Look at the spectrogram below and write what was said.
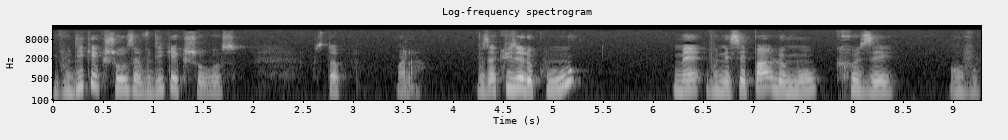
Il vous dit quelque chose, elle vous dit quelque chose. Stop. Voilà. Vous accusez le coup, mais vous ne laissez pas le mot creuser en vous.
